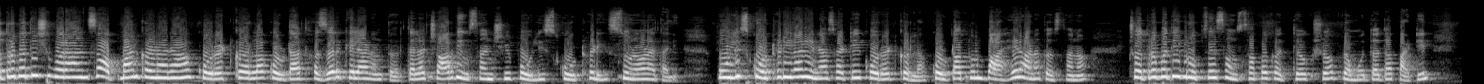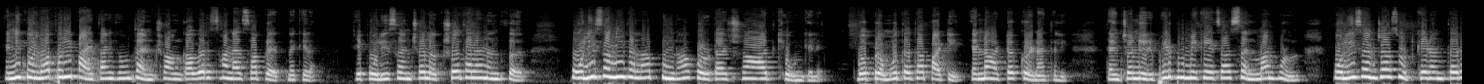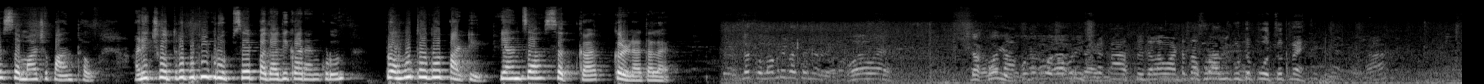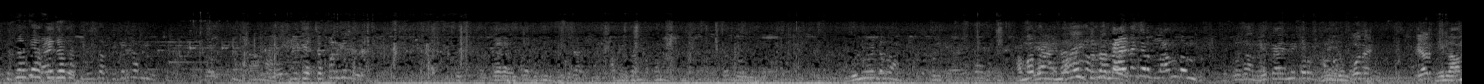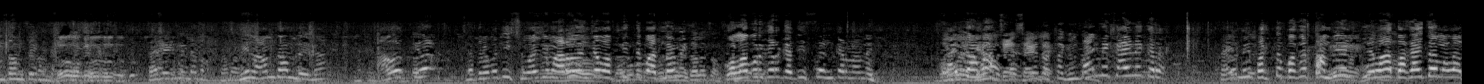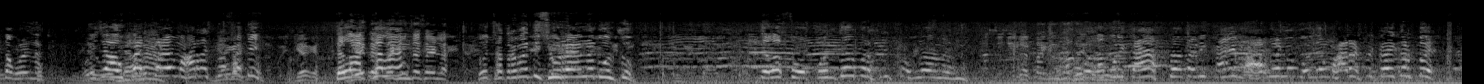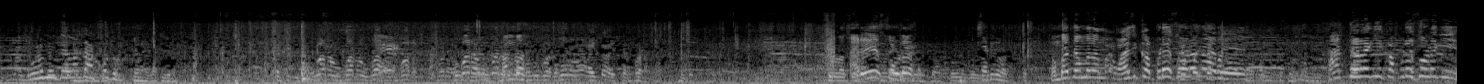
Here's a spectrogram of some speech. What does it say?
छत्रपती शिवरायांचा अपमान करणाऱ्या कोरटकरला कोर्टात हजर केल्यानंतर त्याला चार दिवसांची पोलीस कोठडी सुनावण्यात आली. पोलीस कोठडीला नेण्यासाठी कोरटकरला कोर्टातून बाहेर आणत असताना छत्रपती ग्रुपचे संस्थापक अध्यक्ष प्रमोददादा पाटील यांनी कोल्हापुरी पायथान घेऊन त्यांच्या अंगावर जाण्याचा प्रयत्न केला. हे पोलिसांच्या लक्षात आल्यानंतर पोलिसांनी त्याला पुन्हा कोर्टाच्या आत घेऊन गेले. व प्रमोददादा पाटील यांना अटक करण्यात आली. त्यांच्या निर्भीड भूमिकेचा सन्मान म्हणून पोलिसांच्या सुटकेनंतर समाज बांधव आणि छत्रपती ग्रुपचे पदाधिकाऱ्यांकडून प्रमोददादा पाटील यांचा सत्कार करण्यात आलाय. त्याला वाटत असं आम्ही कुठं पोहोचत नाही. चप्पल हे. हे ना. अहो छत्रपती शिवाजी महाराजांच्या बाबतीत ते बातम्या कोल्हापूरकर कधीच सहन करणार नाही मी काय नाही. करत साहेब मी फक्त बघत थांबेन त्याला बघायचं मला जवळनं त्याचे अवकाश काय महाराष्ट्रासाठी त्याला? तो छत्रपती शिवरायांना बोलतो. त्याला सो- कोणत्याही परिस्थितीत सोडलं जाणार नाही. कोल्हापुरी काय असतात आणि काय महाराजांना बोलले महाराष्ट्र काय करतोय? म्हणून मी त्याला दाखवतो. उभा उभा उभा उभा. ऐका, ऐका. अरे सोडा. थांबा थांबा थांबा. माझे कपडे सोडा ना रे. हात धरा की कपडे सोडा की.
